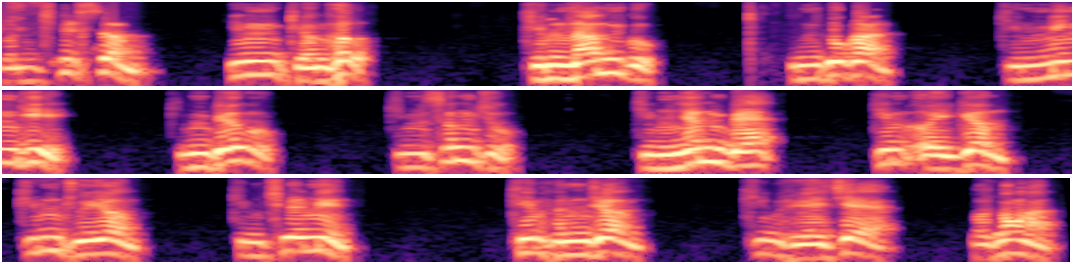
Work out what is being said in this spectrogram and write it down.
권칠성, 김경hợp, 김남국, 김두관, 김민기, 김병욱, 김성주, 김영배, 김의겸, 김주영, 김철민, 김한정, 김회재, 노동환,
